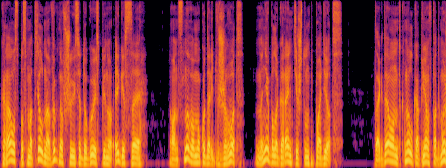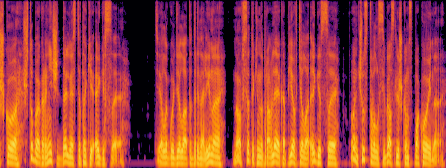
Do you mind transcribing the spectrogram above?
Краус посмотрел на выгнувшуюся дугой спину Эгиса. Он снова мог ударить в живот, но не было гарантии, что он попадет. Тогда он ткнул копьем в подмышку, чтобы ограничить дальность атаки Эгиса. Тело гудело от адреналина, но все таки направляя копье в тело Эгиса, он чувствовал себя слишком спокойно.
